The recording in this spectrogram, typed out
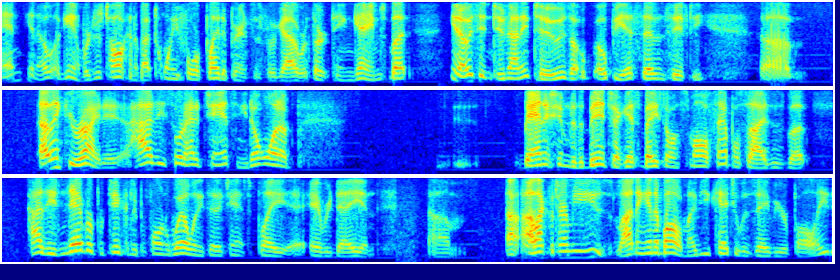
and you know, again, we're just talking about 24 plate appearances for the guy over 13 games, but you know, he's hitting 292, his OPS 750. Um, I think you're right. Heisey sort of had a chance, and you don't want to banish him to the bench, I guess, based on small sample sizes. But Heisey's never particularly performed well when he's had a chance to play every day, and um, I, I like the term you use, lightning in a bottle. Maybe you catch it with Xavier Paul. He,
